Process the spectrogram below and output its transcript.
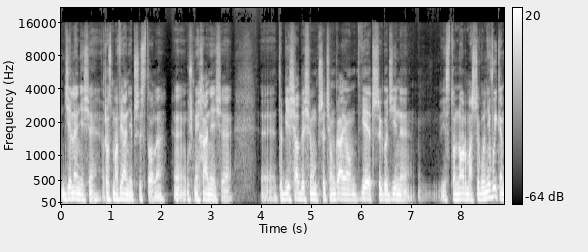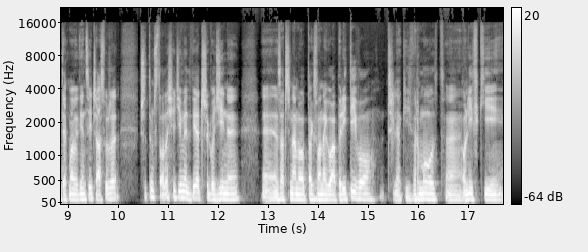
dzielenie się, rozmawianie przy stole, uśmiechanie się, te biesiady się przeciągają 2-3 godziny. Jest to norma, szczególnie w weekend, jak mamy więcej czasu, że przy tym stole siedzimy 2-3 godziny. E, zaczynamy od tak zwanego aperitivo, czyli jakiś wermut, e, oliwki,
